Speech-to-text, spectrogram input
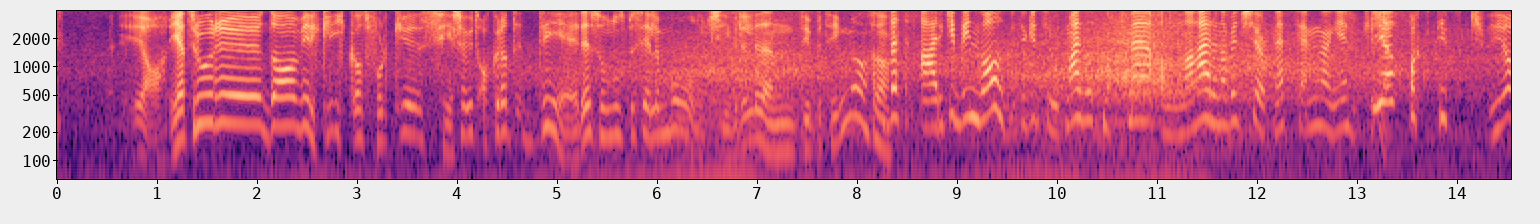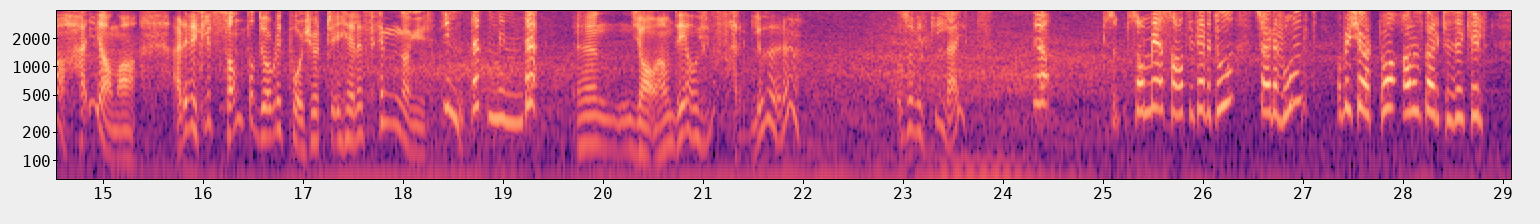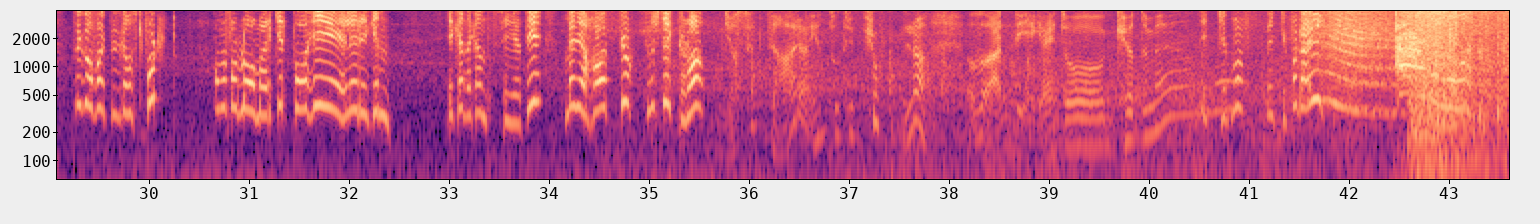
Ja, jeg tror eh, da virkelig ikke at folk eh, ser seg ut akkurat dere som noen spesielle målskiver eller den type ting. Altså. Altså, Dette er ikke blind vold. Hvis du ikke tror på meg, så snakk med Anna her. Hun har blitt kjørt ned fem ganger. Ja, faktisk. Ja, hei Anna. Er det virkelig sant at du har blitt påkjørt hele fem ganger? Intet mindre. Uh, ja, men det er jo helt forferdelig å høre. Og så virkelig leit. Ja, som jeg sa til TV 2, så er det vondt å blir kjørt på av en sparkesykkel. Det går faktisk ganske fort, og man får blåmerker på hele ryggen. Ikke at jeg kan se de, men jeg har 14 stykker nå. Ja, se der, ja. 1, 2, 3, 14, da. Altså, Er det greit å kødde med? Ikke, på, ikke for deg. Au!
